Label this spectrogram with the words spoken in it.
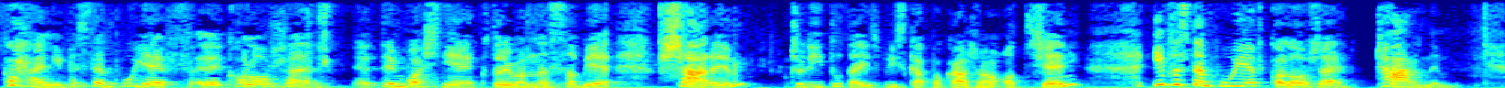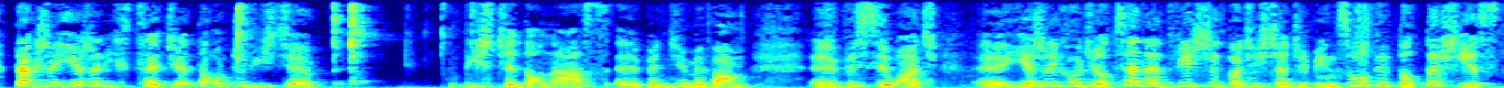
Kochani, występuje w e, kolorze e, tym właśnie, który mam na sobie szarym, czyli tutaj z bliska pokażę odcień, i występuje w kolorze czarnym. Także jeżeli chcecie, to oczywiście piszcie do nas, y, będziemy Wam y, wysyłać. Y, Jeżeli chodzi o cenę 229 zł, to też jest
